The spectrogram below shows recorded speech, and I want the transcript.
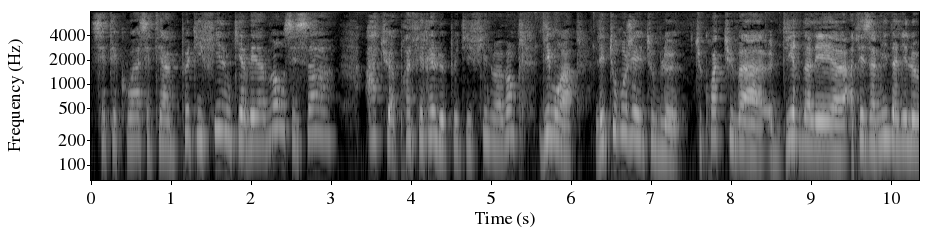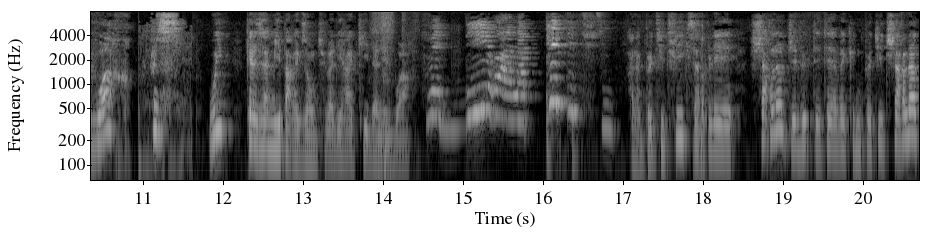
C'était quoi? C'était un petit film qu'il y avait avant, c'est ça? Ah, tu as préféré le petit film avant? Dis-moi, les tout rouges et les tout bleus, tu crois que tu vas dire d'aller euh, à tes amis d'aller le voir? Oui. Oui? Quels amis, par exemple? Tu vas dire à qui d'aller le voir? Je vais dire à la petite fille. à la petite fille qui s'appelait Charlotte. J'ai vu que tu étais avec une petite Charlotte.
